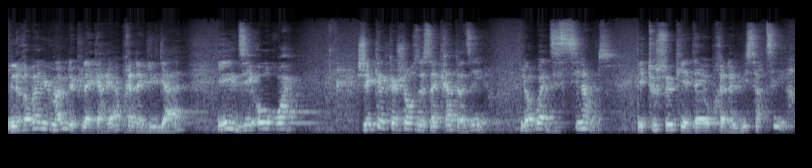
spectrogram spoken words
Il revint lui-même depuis la carrière près de Gilgal et il dit au roi J'ai quelque chose de secret à te dire. Le roi dit Silence, et tous ceux qui étaient auprès de lui sortirent.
